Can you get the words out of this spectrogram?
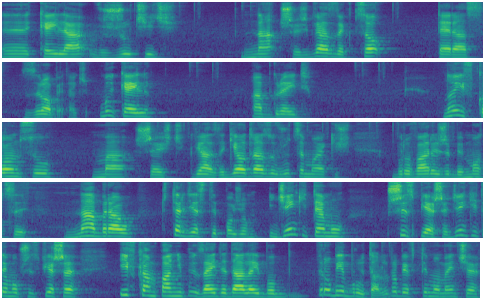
y, Kejla wrzucić na 6 gwiazdek, co teraz zrobię. Także mój Kale, upgrade. No i w końcu ma 6 gwiazdek. Ja od razu wrzucę mu jakieś browary, żeby mocy nabrał 40 poziom i dzięki temu przyspieszę, dzięki temu przyspieszę i w kampanii zajdę dalej, bo robię brutal, robię w tym momencie e,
